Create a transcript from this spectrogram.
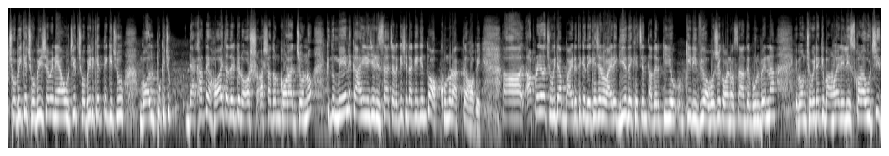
ছবিকে ছবি হিসেবে নেওয়া উচিত, ছবির ক্ষেত্রে কিছু গল্প, কিছু দেখাতে হয় তাদেরকে রস আস্বাদন করার জন্য। কিন্তু মেন কাহিনী যে রিসার্চ আর কি, সেটাকে কিন্তু অক্ষুণ্ণ রাখতে হবে। আপনারা যারা ছবিটা বাইরে থেকে দেখেছেন বাইরে গিয়ে দেখেছেন, তাদের কি কি রিভিউ অবশ্যই কমেন্ট বক্সে জানাতে ভুলবেন না। এবং ছবিটা কি বাংলায় রিলিজ করা উচিত?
